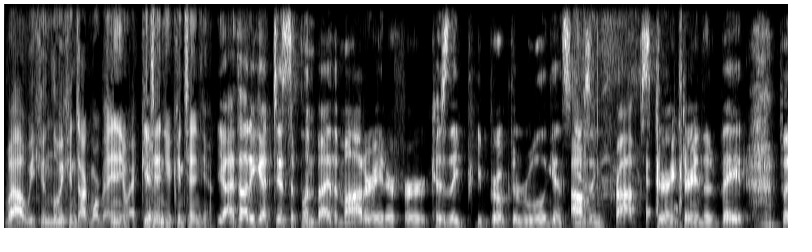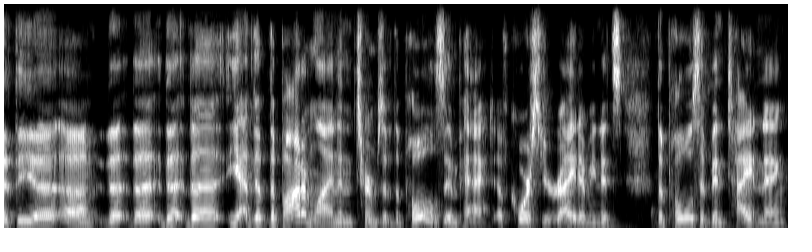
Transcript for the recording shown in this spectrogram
well, we can we can talk more, but anyway, continue, yeah. continue. Yeah, I thought he got disciplined by the moderator for because they he broke the rule against oh. using props during during the debate. But the uh, um, the, the the the yeah the, the bottom line in terms of the polls impact, of course, you're right. I mean, it's the polls have been tightening.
